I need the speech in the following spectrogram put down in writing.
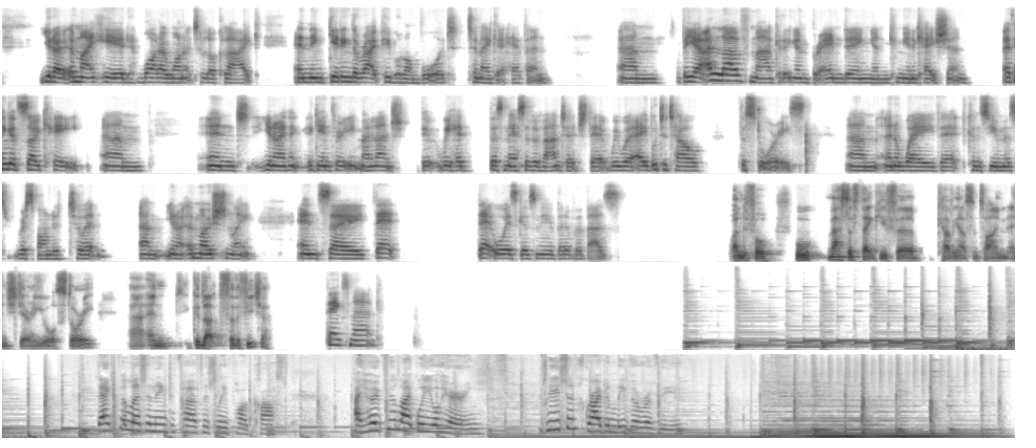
you know, in my head what I want it to look like, and then getting the right people on board to make it happen. Um, but yeah, I love marketing and branding and communication. I think it's so key. Um, and you know, I think again through Eat My Lunch that we had this massive advantage that we were able to tell the stories um, in a way that consumers responded to it, um, you know, emotionally. And so that that always gives me a bit of a buzz. Wonderful. Well, massive thank you for carving out some time and sharing your story. Uh, and good luck for the future. Thanks, Matt. Thanks for listening to Purposely Podcast. I hope you like what you're hearing. Please subscribe and leave a review.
